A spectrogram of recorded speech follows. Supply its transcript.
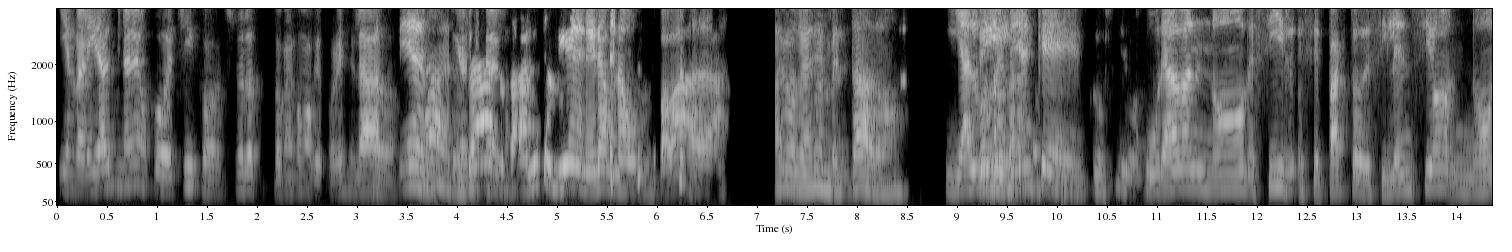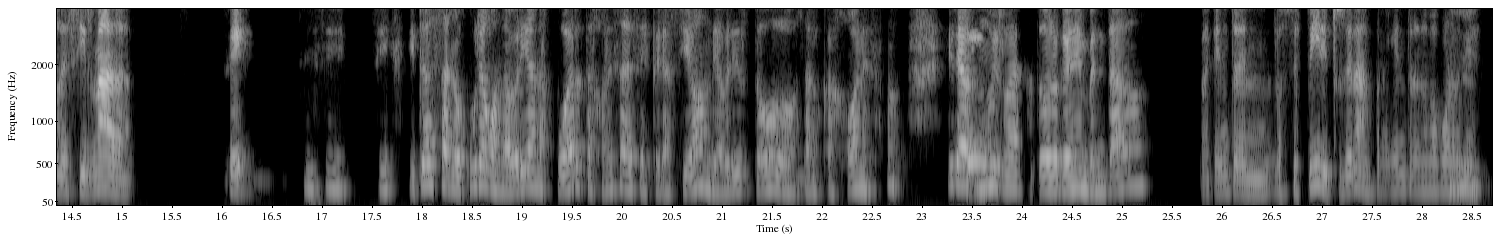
y en realidad al final era un juego de chicos. Yo lo tomé como que por ese lado. Y Claro, al Claro, final, para mí también era una pavada. algo que han inventado, y algo solo Sí, para también que juraban no decir ese pacto de silencio, no decir nada. sí, Sí, sí, sí. Y toda esa locura cuando abrían las puertas, con esa desesperación de abrir todo, hasta los cajones. Era muy raro todo lo que han inventado Para que entren los espíritus, eran, para que entren, no me acuerdo qué. ujú,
